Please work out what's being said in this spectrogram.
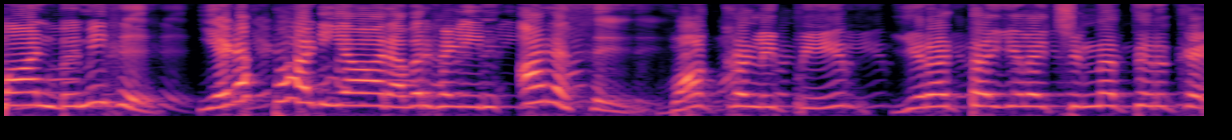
மாண்புமிகு எடப்பாடியார் அவர்களின் அரசு. வாக்களிப்பீர் இரட்டை இலை சின்னத்திற்கு.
